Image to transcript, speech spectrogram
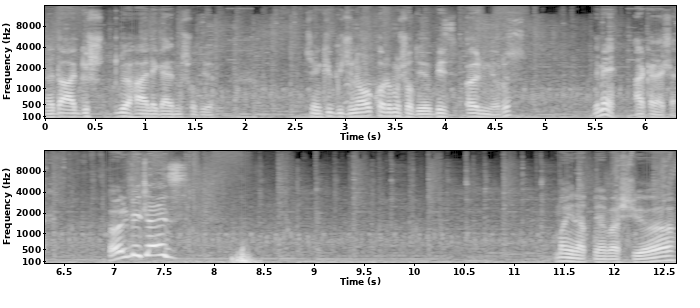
Yani daha güçlü hale gelmiş oluyor. Çünkü gücünü o korumuş oluyor. Biz ölmüyoruz. Değil mi arkadaşlar? Ölmeyeceğiz. Mayın atmaya başlıyor.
